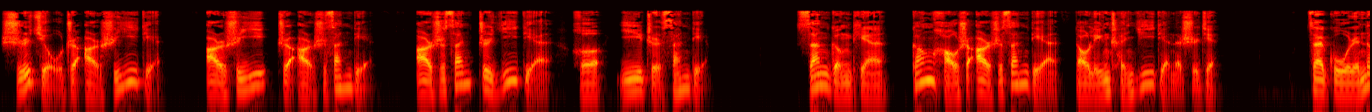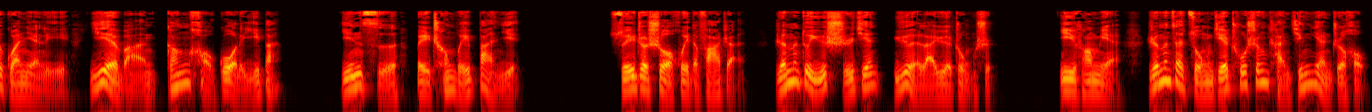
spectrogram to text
十九至二十一点、二十一至二十三点。二十三至一点和一至三点，三更天刚好是二十三点到凌晨一点的时间。在古人的观念里，夜晚刚好过了一半，因此被称为半夜。随着社会的发展，人们对于时间越来越重视。一方面，人们在总结出生产经验之后，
